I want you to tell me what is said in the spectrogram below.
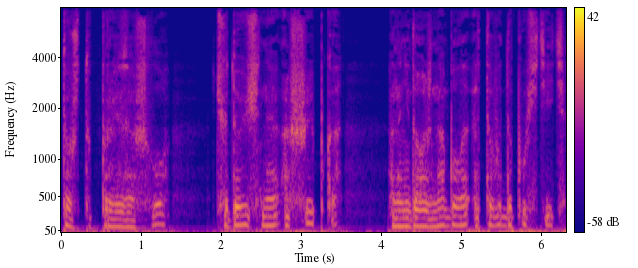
То, что произошло, чудовищная ошибка. Она не должна была этого допустить.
